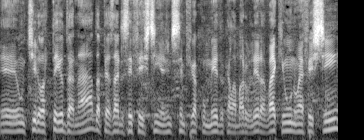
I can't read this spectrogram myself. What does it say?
eh, um tiroteio danado, apesar de ser festim, a gente sempre fica com medo daquela barulheira, vai que um não é festim.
